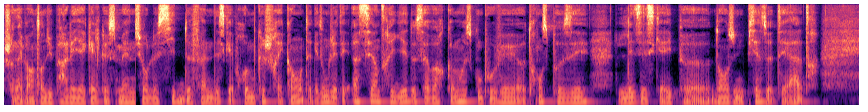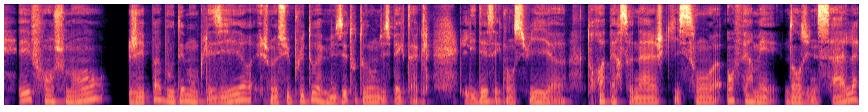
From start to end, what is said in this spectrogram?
J'en avais entendu parler il y a quelques semaines sur le site de fans d'escape room que je fréquente et donc j'étais assez intrigué de savoir comment est-ce qu'on pouvait euh, transposer les escapes euh, dans une pièce de théâtre. Et franchement, j'ai pas boudé mon plaisir et je me suis plutôt amusé tout au long du spectacle. L'idée c'est qu'on suit euh, trois personnages qui sont euh, enfermés dans une salle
